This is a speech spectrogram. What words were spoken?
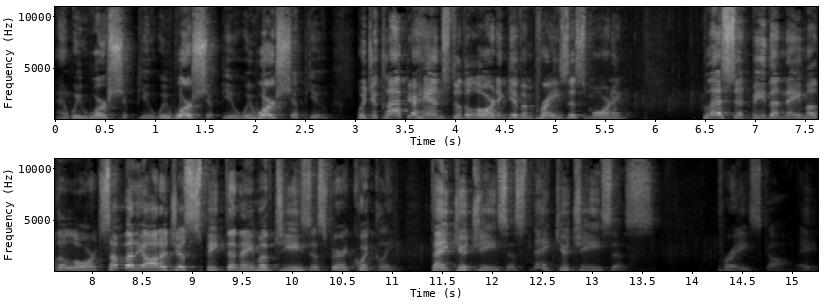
And we worship you. We worship you. We worship you. Would you clap your hands to the Lord and give him praise this morning? Blessed be the name of the Lord. Somebody ought to just speak the name of Jesus very quickly. Thank you, Jesus. Thank you, Jesus. Praise God. Amen.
